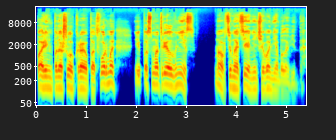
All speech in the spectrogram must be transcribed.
Парень подошел к краю платформы и посмотрел вниз, но в темноте ничего не было видно.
